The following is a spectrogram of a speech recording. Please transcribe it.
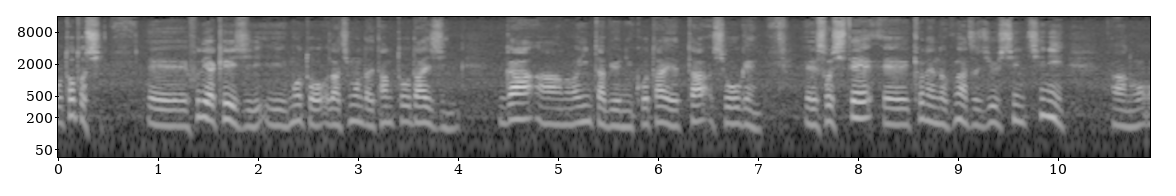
おととし、えー、古谷啓二元拉致問題担当大臣があのインタビューに答えた証言、えー、そして、えー、去年の9月17日にあの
